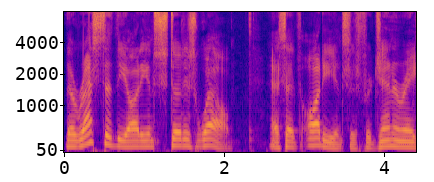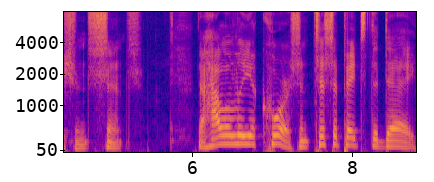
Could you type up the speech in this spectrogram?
The rest of the audience stood as well, as have audiences for generations since. The Hallelujah Chorus anticipates the day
